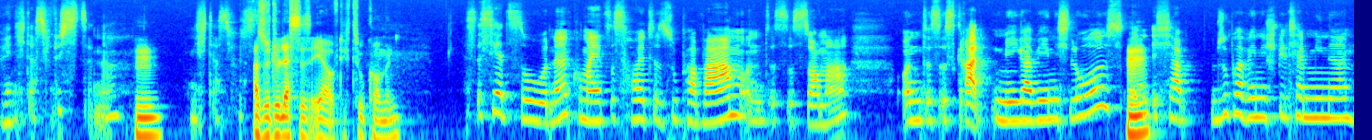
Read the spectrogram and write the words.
Wenn ich das wüsste, ne? Hm. Wenn ich das wüsste. Also, du lässt es eher auf dich zukommen. Es ist jetzt so, ne? Guck mal, jetzt ist heute super warm und es ist Sommer und es ist gerade mega wenig los Hm. und ich habe super wenig Spieltermine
